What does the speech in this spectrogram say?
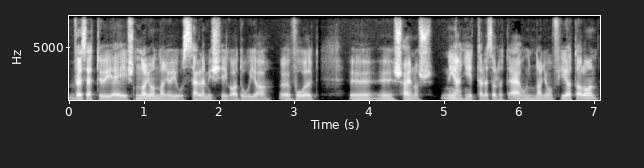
vezetője és nagyon-nagyon jó szellemiség adója volt, sajnos néhány héttel ezelőtt elhunyt nagyon fiatalon,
